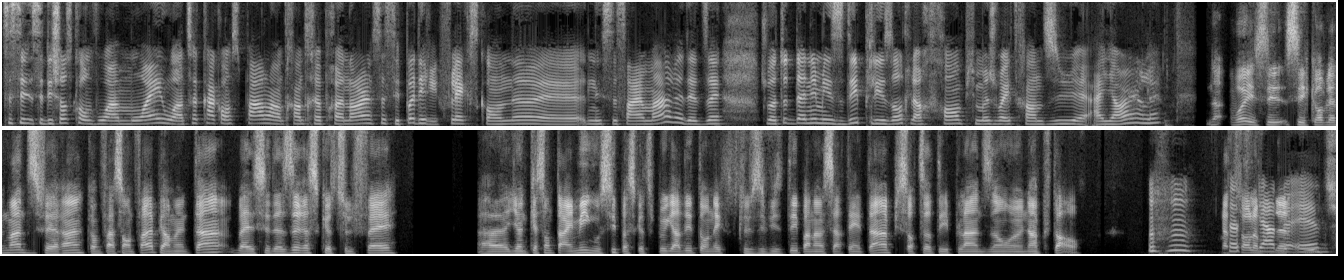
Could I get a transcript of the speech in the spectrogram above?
c'est des choses qu'on voit moins ou en tout cas, quand on se parle entre entrepreneurs, ça, c'est pas des réflexes qu'on a euh, nécessairement, là, de dire je vais tout donner mes idées puis les autres leur feront puis moi, je vais être rendu euh, ailleurs. Là. oui, c'est complètement différent comme façon de faire. Puis en même temps, ben, c'est de dire est-ce que tu le fais. Il y a une question de timing aussi parce que tu peux garder ton exclusivité pendant un certain temps puis sortir tes plans, disons, un an plus tard. Quand, tu, le Edge.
